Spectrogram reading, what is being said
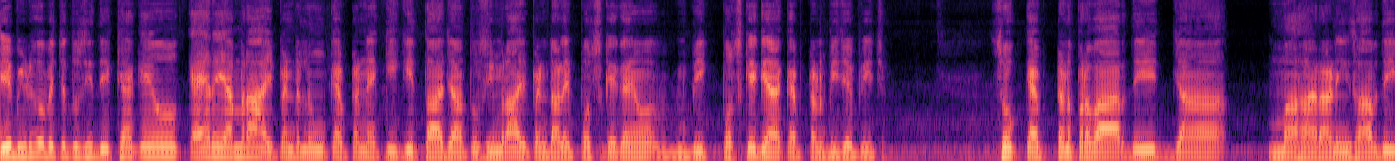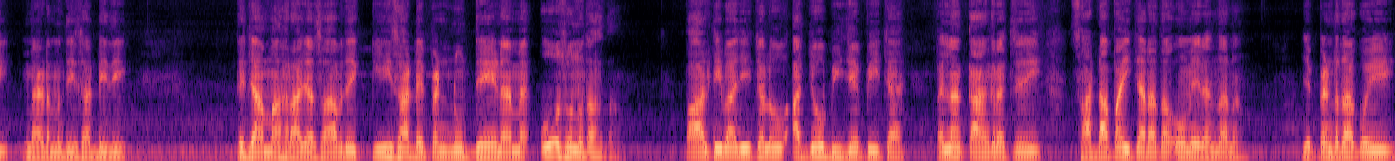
ਇਹ ਵੀਡੀਓ ਵਿੱਚ ਤੁਸੀਂ ਦੇਖਿਆ ਕਿ ਉਹ ਕਹਿ ਰਿਹਾ ਮਹਾਰਾਜ ਪਿੰਡ ਨੂੰ ਕੈਪਟਨ ਨੇ ਕੀ ਕੀਤਾ? ਜਾਂ ਤੁਸੀਂ ਮਹਾਰਾਜ ਪਿੰਡ ਵਾਲੇ ਪੁੱਛ ਕੇ ਗਏ ਹੋ, ਵੀ ਪੁੱਛ ਕੇ ਗਿਆ ਕੈਪਟਨ ਬੀਜੇਪੀ ਚ? ਸੋ ਕੈਪਟਨ ਪਰਿਵਾਰ ਦੀ ਜਾਂ ਮਹਾਰਾਣੀ ਸਾਹਿਬ ਦੀ, ਮੈਡਮ ਦੀ, ਸਾਡੀ ਦੀ ਤੇ ਜਾਂ ਮਹਾਰਾਜਾ ਸਾਹਿਬ ਦੇ ਕੀ ਸਾਡੇ ਪਿੰਡ ਨੂੰ ਦੇਣ ਹੈ ਮੈਂ ਉਹ ਤੁਹਾਨੂੰ ਦੱਸਦਾ। ਪਾਰਟੀਬਾਜੀ ਚਲੋ, ਅੱਜ ਉਹ ਬੀਜੇਪੀ ਚ ਹੈ, ਪਹਿਲਾਂ ਕਾਂਗਰਸ 'ਚ ਸੀ, ਸਾਡਾ ਭਾਈਚਾਰਾ ਤਾਂ ਉਵੇਂ ਰਹਿੰਦਾ ਨਾ। ਜੇ ਪਿੰਡ ਦਾ ਕੋਈ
